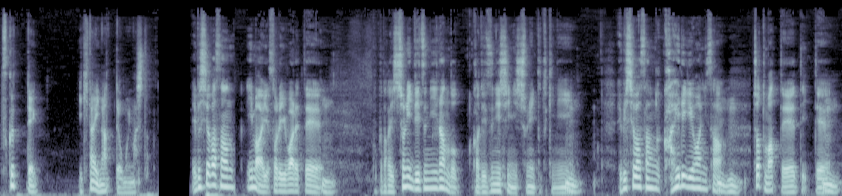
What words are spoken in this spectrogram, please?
作っていきたいなって思いました。エビシバさん、今それ言われて、うん僕なんか一緒にディズニーランドかディズニーシーに一緒に行った時うに、ん。エビシバさんが帰り際にさ、うんちょっと待ってって言って、うん。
